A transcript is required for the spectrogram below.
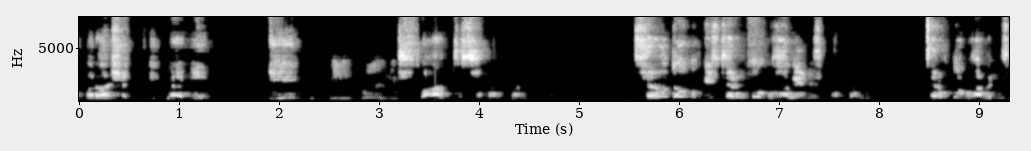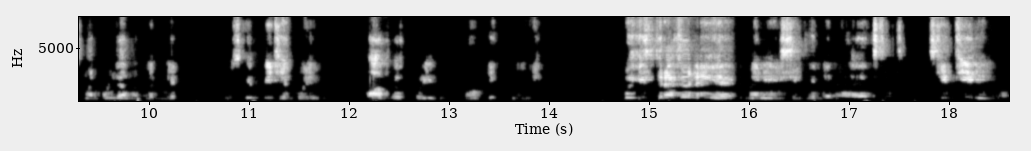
पराशक्ति के आगे एक बिल्कुल निस्वार्थ समर्पण है। सर्वतोमुखी सर्वतो भावे समर्पण सर्वतो भावे समर्पण का मतलब ये, उसके पीछे कोई, आपका कोई मोटिव नहीं है। कोई इस तरह से नहीं है मैंने सिद्धि लेना है सिद्धि नहीं है।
